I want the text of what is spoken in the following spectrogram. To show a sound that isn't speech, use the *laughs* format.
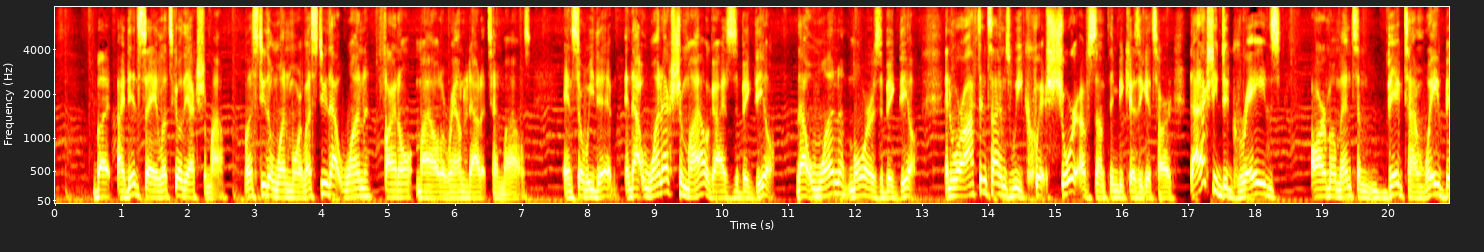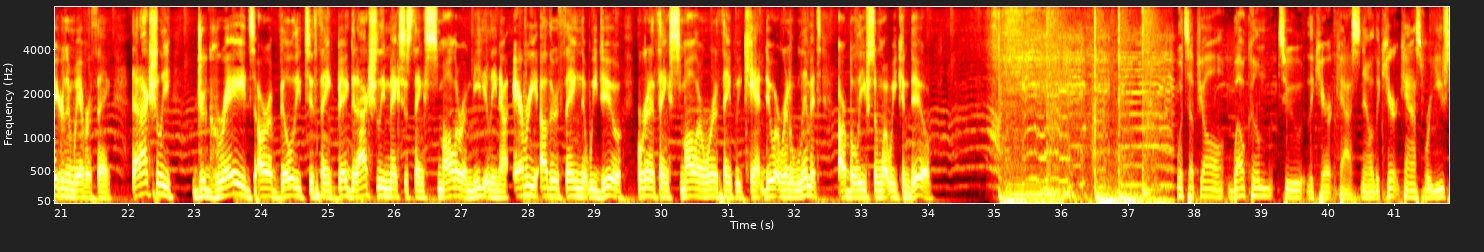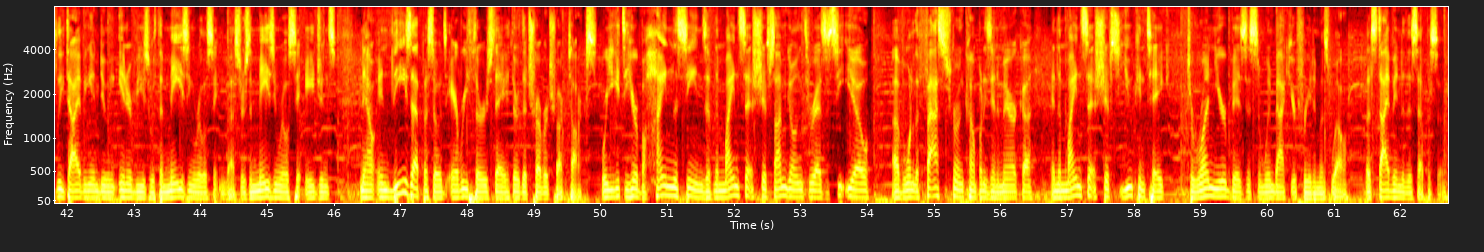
But I did say, let's go the extra mile. Let's do the one more. Let's do that one final mile to round it out at 10 miles. And so we did. And that one extra mile, guys, is a big deal. That one more is a big deal. And where oftentimes we quit short of something because it gets hard, that actually degrades our momentum big time, way bigger than we ever think. That actually degrades our ability to think big that actually makes us think smaller immediately. Now, every other thing that we do, we're going to think smaller. We're going to think we can't do it. We're going to limit our beliefs on what we can do. What's up, y'all? Welcome to the Carrot Cast. Now, the Carrot Cast, we're usually diving in doing interviews with amazing real estate investors, amazing real estate agents. Now, in these episodes, every Thursday, they're the Trevor Truck Talks, where you get to hear behind the scenes of the mindset shifts I'm going through as a CEO of one of the fastest growing companies in America and the mindset shifts you can take to run your business and win back your freedom as well. Let's dive into this episode.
